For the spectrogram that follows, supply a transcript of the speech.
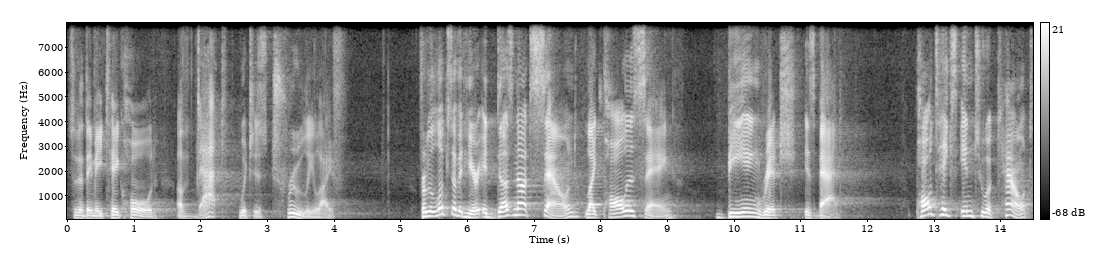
so that they may take hold of that which is truly life. From the looks of it here, it does not sound like Paul is saying being rich is bad. Paul takes into account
